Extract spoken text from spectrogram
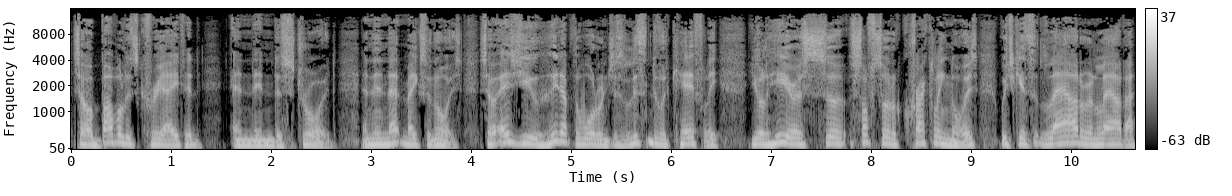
So a bubble is created and then destroyed. And then that makes a noise. So as you heat up the water and just listen to it carefully, you'll hear a so- soft sort of crackling noise, which gets louder and louder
